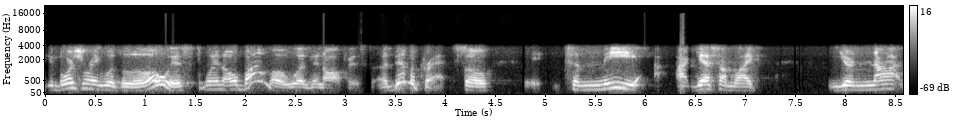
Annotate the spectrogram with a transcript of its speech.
the abortion rate was lowest when Obama was in office, a Democrat. So to me, I guess I'm like, you're not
